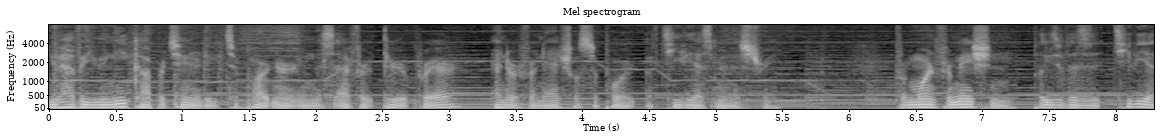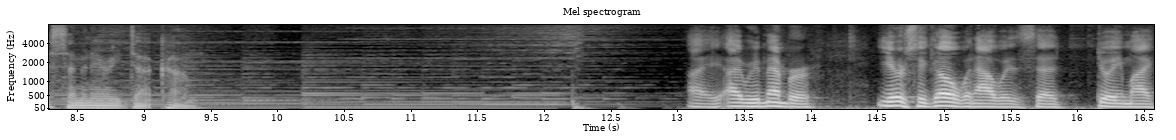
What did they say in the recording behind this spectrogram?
You have a unique opportunity to partner in this effort through your prayer and or financial support of TVS Ministry. For more information, please visit tvsseminary.com. I, I remember years ago when I was uh, doing my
